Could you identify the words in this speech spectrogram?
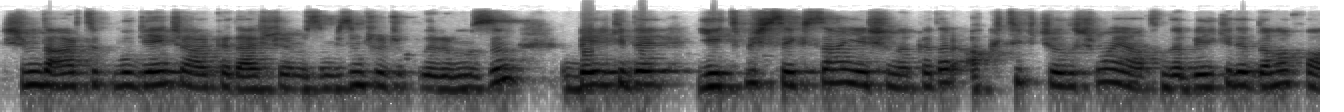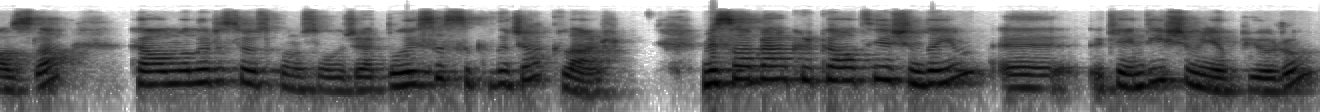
şimdi artık bu genç arkadaşlarımızın, bizim çocuklarımızın belki de 70-80 yaşına kadar aktif çalışma hayatında belki de daha fazla kalmaları söz konusu olacak. Dolayısıyla sıkılacaklar. Mesela ben 46 yaşındayım, e, kendi işimi yapıyorum.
